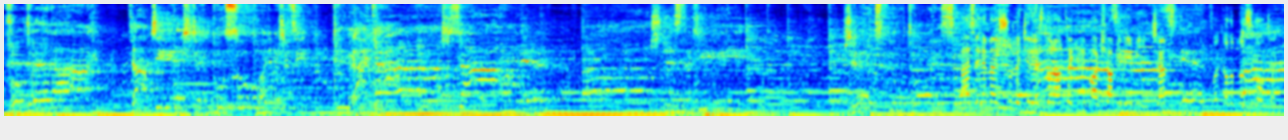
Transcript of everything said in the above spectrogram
w şuradaki restoranta gidip akşam yemeğimi yiyeceğim. Bakalım nasıl olacak.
